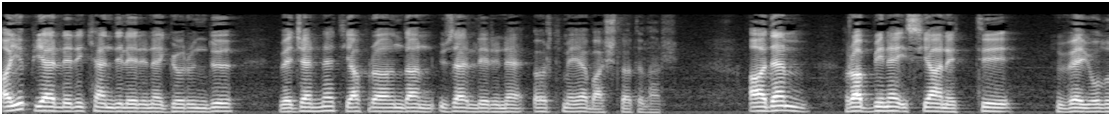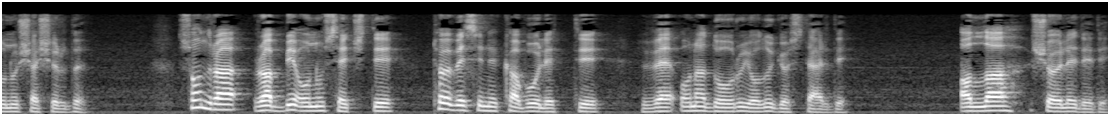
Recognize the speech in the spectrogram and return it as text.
ayıp yerleri kendilerine göründü ve cennet yaprağından üzerlerine örtmeye başladılar. Adem, Rabbine isyan etti ve yolunu şaşırdı. Sonra Rabbi onu seçti, tövbesini kabul etti ve ona doğru yolu gösterdi. Allah şöyle dedi,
